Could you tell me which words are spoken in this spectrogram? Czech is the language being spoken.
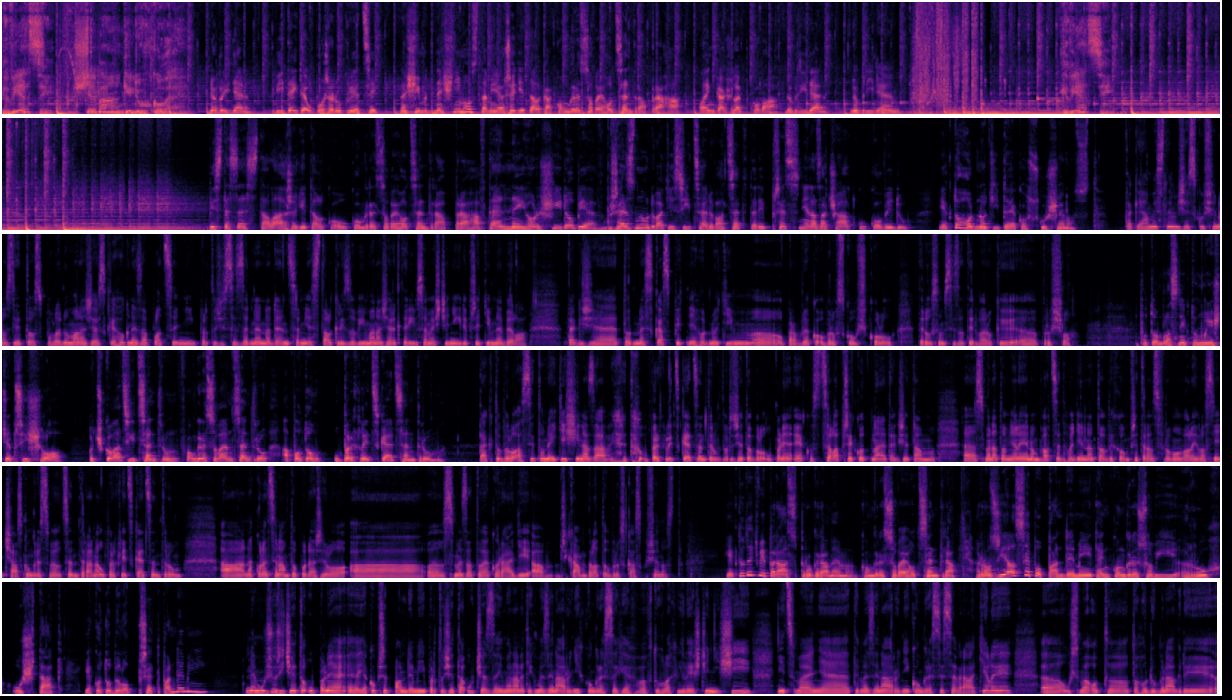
K věci Štěpánky Duchové. Dobrý den, vítejte u pořadu k věci. Naším dnešním hostem je ředitelka Kongresového centra Praha Lenka Žlepková. Dobrý den. Dobrý den. K věci. Vy jste se stala ředitelkou Kongresového centra Praha v té nejhorší době, v březnu 2020, tedy přesně na začátku covidu. Jak to hodnotíte jako zkušenost? Tak já myslím, že zkušenost je to z pohledu manažerského k nezaplacení, protože se ze dne na den se mě stal krizový manažer, kterým jsem ještě nikdy předtím nebyla. Takže to dneska zpětně hodnotím eh, opravdu jako obrovskou školu, kterou jsem si za ty dva roky eh, prošla. Potom vlastně k tomu ještě přišlo očkovací centrum v kongresovém centru a potom uprchlické centrum tak to bylo asi to nejtěžší na závěr, to uprchlické centrum, protože to bylo úplně jako zcela překotné, takže tam eh, jsme na to měli jenom 20 hodin na to, abychom přetransformovali vlastně část kongresového centra na uprchlické centrum a nakonec se nám to podařilo a eh, jsme za to jako rádi a říkám, byla to obrovská zkušenost. Jak to teď vypadá s programem kongresového centra? Rozjel se po pandemii ten kongresový ruch už tak, jako to bylo před pandemí? Nemůžu říct, že je to úplně eh, jako před pandemí, protože ta účast zejména na těch mezinárodních kongresech je v tuhle chvíli ještě nižší. Nicméně ty mezinárodní kongresy se vrátily. Eh, už jsme od eh, toho dubna, kdy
